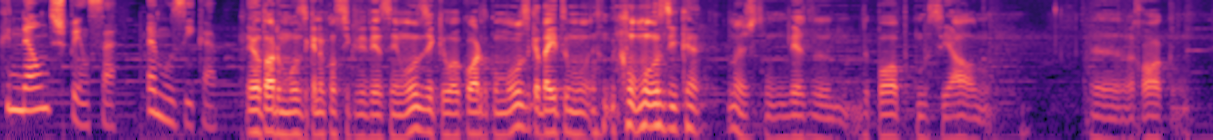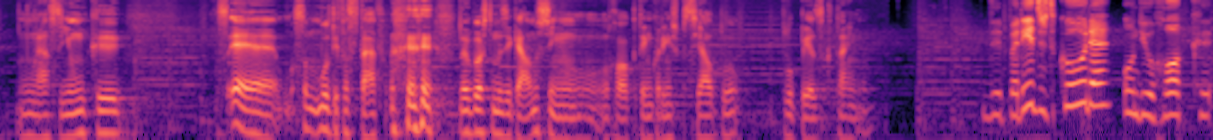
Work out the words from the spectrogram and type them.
que não dispensa: a música. Eu adoro música, não consigo viver sem música. Eu acordo com música, deito com música. Mas desde de pop, comercial, uh, rock, não há assim um que. É, sou multifacetado no gosto musical, mas sim, o, rock tem um carinho especial pelo, pelo peso que tem de Paredes de Coura, onde o rock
